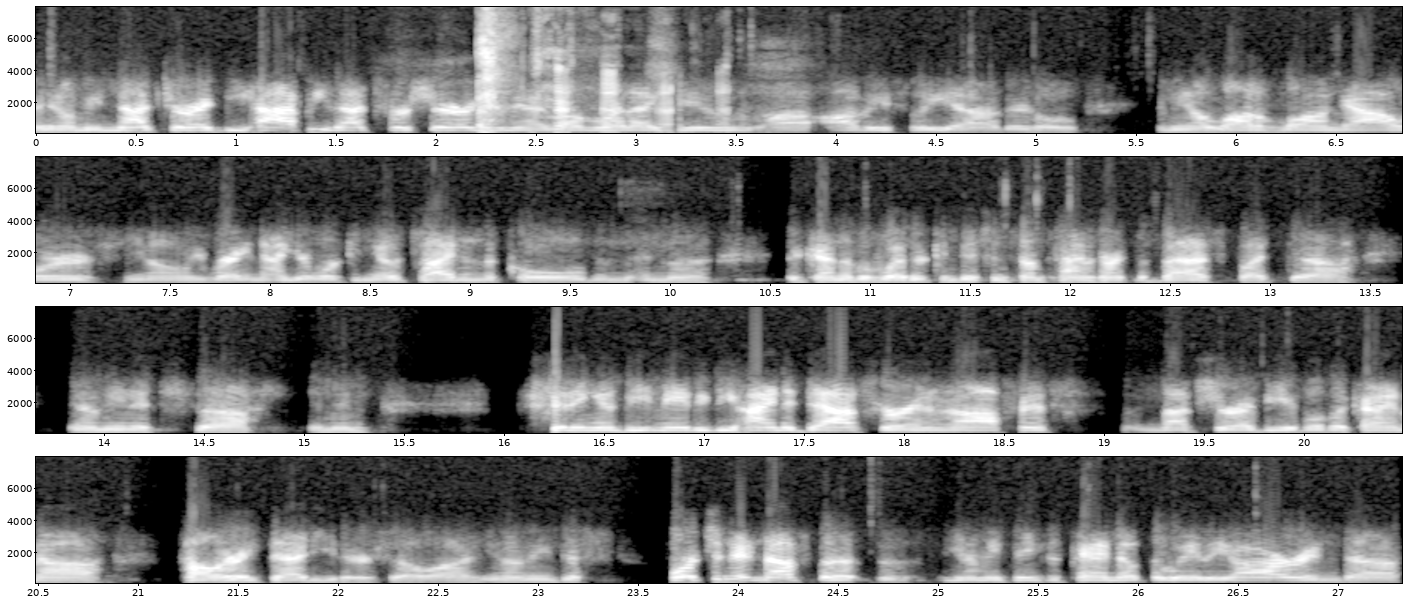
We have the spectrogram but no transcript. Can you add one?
you know, I mean, not sure I'd be happy. That's for sure. You know, I mean, I love what I do. Uh, obviously, uh, there's a I mean, a lot of long hours. You know, right now you're working outside in the cold and, and the, the kind of the weather conditions sometimes aren't the best. But uh, I mean, it's uh, I mean, sitting and be maybe behind a desk or in an office. I'm not sure I'd be able to kind of tolerate that either. So uh, you know, I mean, just fortunate enough that the, you know, I mean, things have panned out the way they are, and uh,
